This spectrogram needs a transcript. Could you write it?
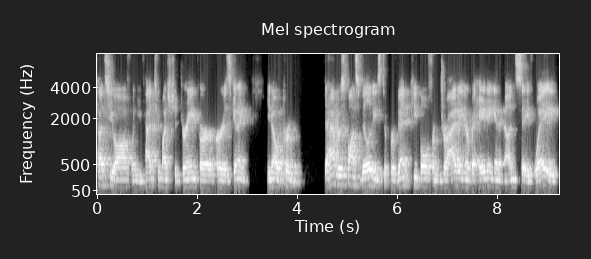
cuts you off when you've had too much to drink or or is going to you know pre- to have responsibilities to prevent people from driving or behaving in an unsafe way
